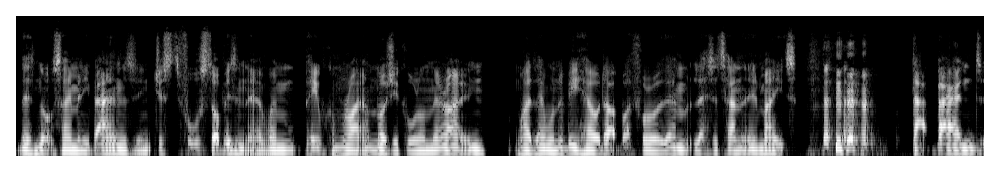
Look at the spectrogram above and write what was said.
there's not so many bands in just full stop, isn't there? When people can write on Logical on their own, why do they want to be held up by four of them lesser talented mates? that band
